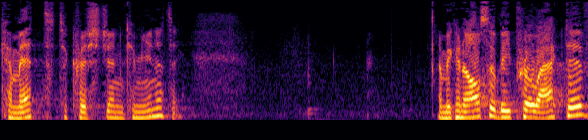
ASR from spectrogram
Commit to Christian community. And we can also be proactive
